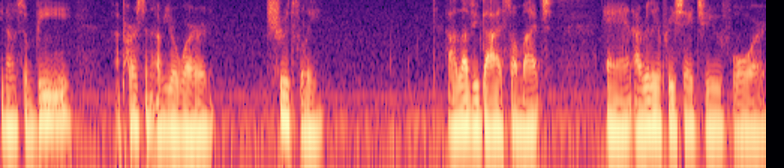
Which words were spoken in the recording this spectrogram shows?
You know, so be a person of your word truthfully. I love you guys so much. And I really appreciate you for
